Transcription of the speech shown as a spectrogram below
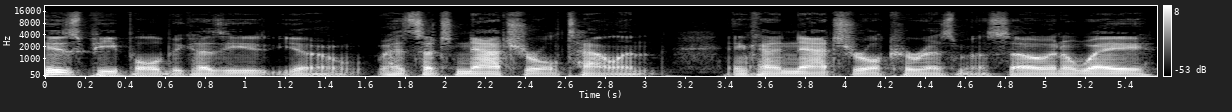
his people because he you know had such natural talent and kind of natural charisma. So in a way,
